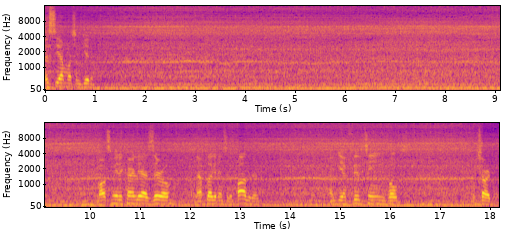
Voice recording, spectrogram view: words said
Let's see how much I'm getting. Multimeter currently has zero, and I plug it into the positive. I'm getting 15 volts of charging.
